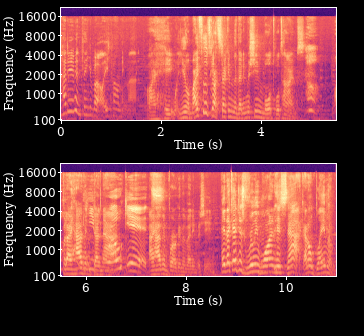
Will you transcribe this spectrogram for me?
how do you even think about like calling that? I hate when, you know, my food's got stuck in the vending machine multiple times. But I haven't done that. broke it. I haven't broken the vending machine. Hey, that guy just really wanted his snack. I don't blame him.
